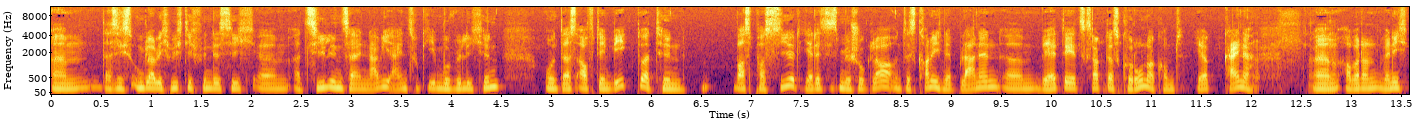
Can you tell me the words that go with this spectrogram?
ähm, dass ich es unglaublich wichtig finde, sich ähm, ein Ziel in sein Navi einzugeben, wo will ich hin und dass auf dem Weg dorthin was passiert, ja, das ist mir schon klar und das kann ich nicht planen. Ähm, wer hätte jetzt gesagt, dass Corona kommt? Ja, keiner. Ja. Ähm, aber dann, wenn ich,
